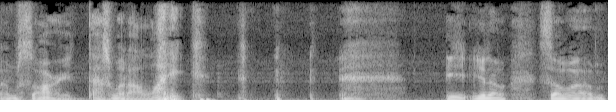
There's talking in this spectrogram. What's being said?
I'm sorry, that's what I like. you, you, know, so um,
